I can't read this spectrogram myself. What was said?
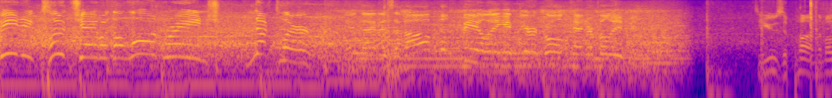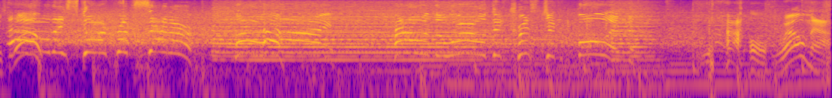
beating Cloutier with a long-range knuckler. And that is an awful feeling if you're a goaltender, believe me. To use a pun, the most. Oh, they scored from center! Wow. Well now.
